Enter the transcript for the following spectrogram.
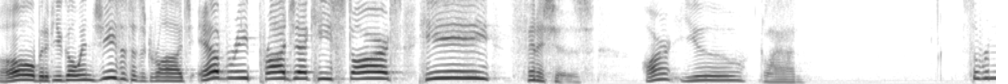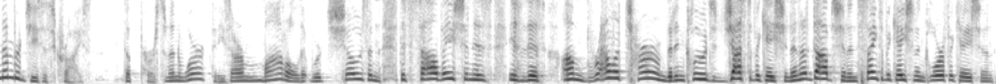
Oh, but if you go in Jesus' garage, every project he starts, he finishes. Aren't you glad? So remember Jesus Christ, the person and work, that he's our model, that we're chosen, that salvation is, is this umbrella term that includes justification and adoption and sanctification and glorification.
